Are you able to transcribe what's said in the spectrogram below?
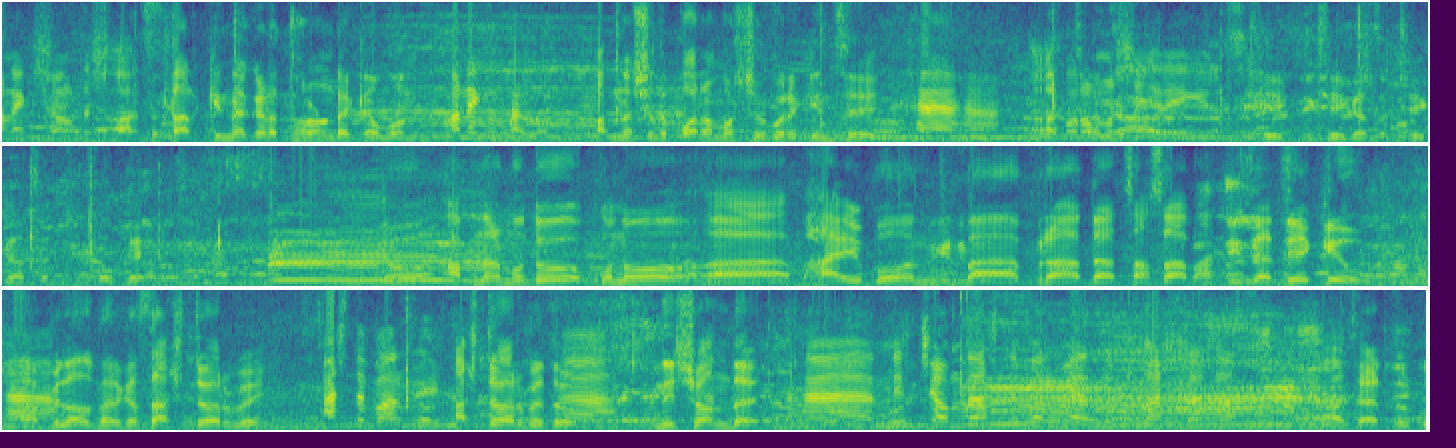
অনেক সন্তুষ্ট আচ্ছা তার কেনাকাটার ধরনটা কেমন? অনেক ভালো। আপনার সাথে পরামর্শ করে কিনছে? হ্যাঁ হ্যাঁ আচ্ছা পরামর্শ করে গেছে ঠিক ঠিক আছে ঠিক আছে। ওকে। তো আপনার মতো কোনো ভাই বোন বা ব্রাদা চাচা ভাতিজা যে কেউ হ্যাঁ। বিলাল ভাইয়ের কাছে আসতে পারবে? আসতে পারবে। আসতে পারবে তো? হ্যাঁ। নিঃসন্দেহে? হ্যাঁ নিঃসন্দেহে আসতে পারবে এতটুকু আশ্বাস আছে। আচ্ছা এতটুকু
